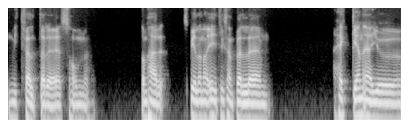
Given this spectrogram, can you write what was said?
mittfältare som de här spelarna i till exempel Häcken är ju,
